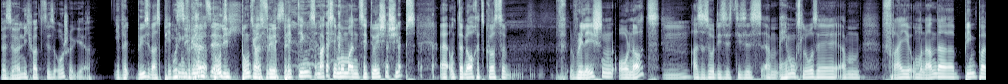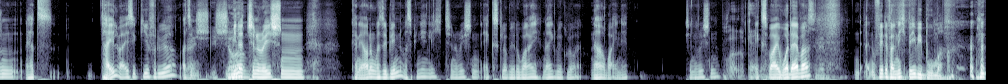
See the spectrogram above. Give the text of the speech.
persönlich hat es das auch schon gegeben. Ja, weil böse war es Petting ich früher. ganz bei uns, ehrlich- bei uns war es früher ehrlich sagen. Petting, das Maximum an Situationships. äh, und danach jetzt kostet Relation or not. Also so dieses, dieses ähm, hemmungslose, ähm, freie Umeinander pimpern hat es teilweise gegeben früher. Also Ja, in meiner Generation, keine Ahnung, was ich bin. Was bin ich eigentlich? Generation X, glaube ich, oder Y? Nein, ich glaube, Y. Nein, Y nicht. Generation X, Y, whatever. Auf jeden Fall nicht Babyboomer. ähm,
